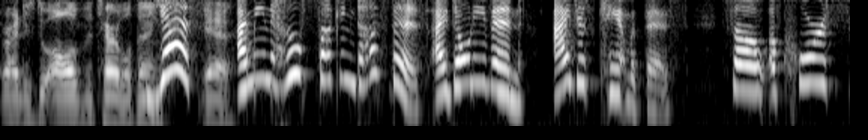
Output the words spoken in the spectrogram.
right. Just do all of the terrible things. Yes. Yeah. I mean, who fucking does this? I don't even. I just can't with this. So, of course,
